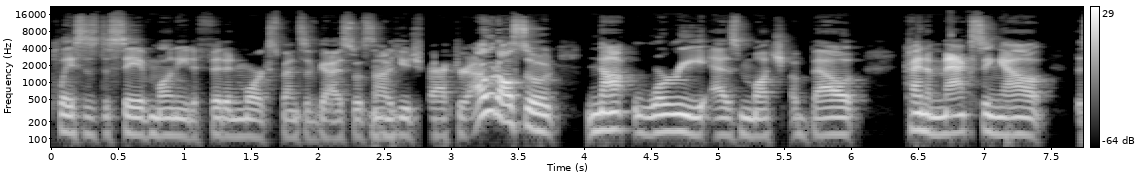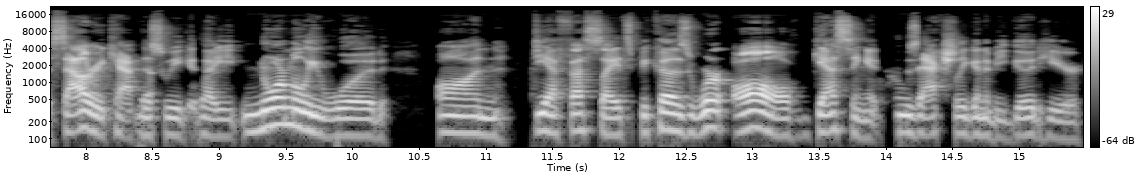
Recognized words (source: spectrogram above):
places to save money to fit in more expensive guys. So it's not a mm-hmm. huge factor. I would also not worry as much about kind of maxing out the salary cap this week as I normally would on DFS sites because we're all guessing at who's actually going to be good here.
